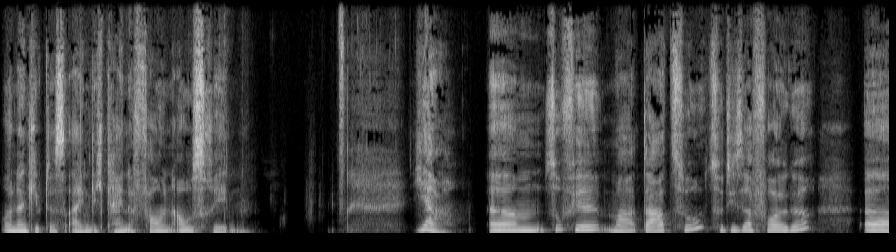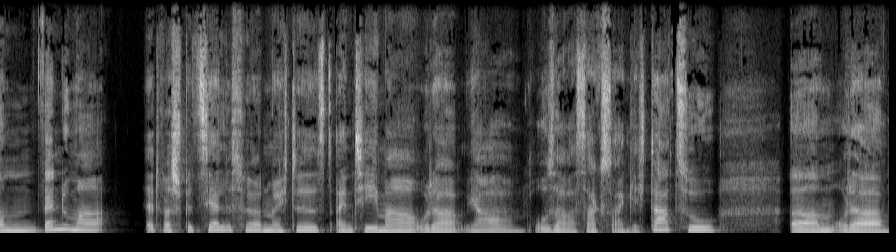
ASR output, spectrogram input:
Und dann gibt es eigentlich keine faulen Ausreden. Ja, ähm, so viel mal dazu, zu dieser Folge. Ähm, wenn du mal etwas Spezielles hören möchtest, ein Thema oder ja, Rosa, was sagst du eigentlich dazu? Ähm, oder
